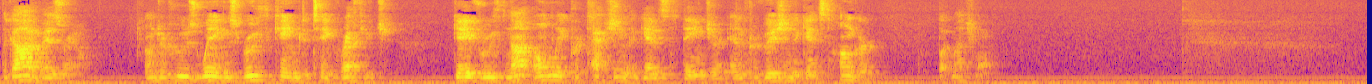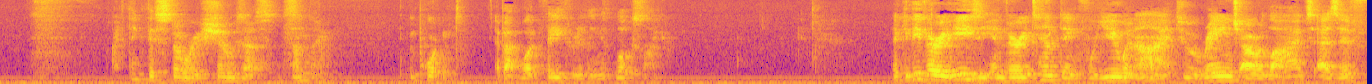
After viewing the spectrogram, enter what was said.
The God of Israel, under whose wings Ruth came to take refuge, gave Ruth not only protection against danger and provision against hunger, but much more. I think this story shows us something important about what faith really looks like. It can be very easy and very tempting for you and I to arrange our lives as if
